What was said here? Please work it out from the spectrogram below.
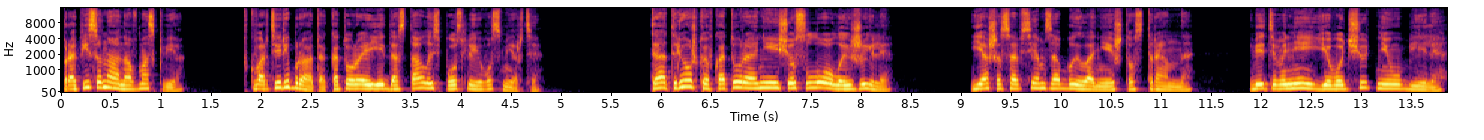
Прописана она в Москве. В квартире брата, которая ей досталась после его смерти. Та трёшка, в которой они еще с Лолой жили. Яша совсем забыл о ней, что странно. Ведь в ней его чуть не убили.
